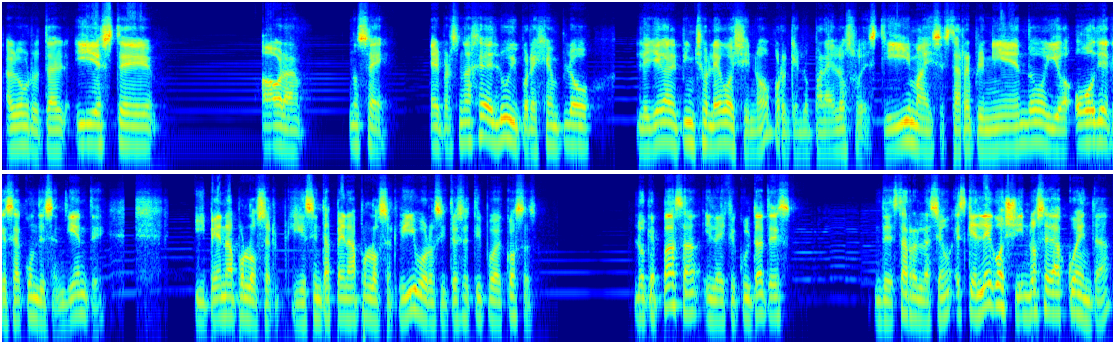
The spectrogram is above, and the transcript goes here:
algo brutal. Y este, ahora, no sé, el personaje de Louis, por ejemplo, le llega el pincho Legoshi, ¿no? Porque lo, para él lo subestima y se está reprimiendo y odia que sea condescendiente. Y pena por los que sienta pena por los herbívoros y todo ese tipo de cosas. Lo que pasa y la dificultad es de esta relación es que Legoshi no se da cuenta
